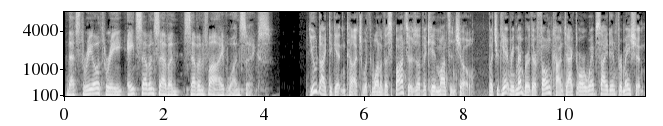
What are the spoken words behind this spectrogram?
That's 303 877 7516. You'd like to get in touch with one of the sponsors of The Kim Monson Show, but you can't remember their phone contact or website information.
